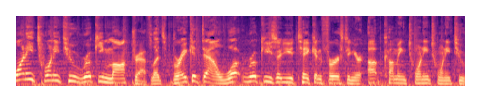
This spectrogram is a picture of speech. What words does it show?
2022 rookie mock draft. Let's break it down. What rookies are you taking first in your upcoming 2022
